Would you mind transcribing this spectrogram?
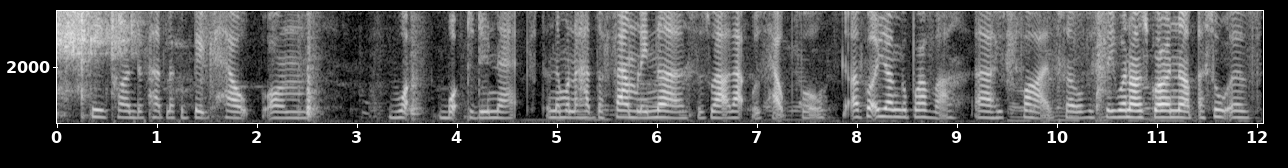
she kind of had like a big help on what what to do next. And then when I had the family nurse as well, that was helpful. I've got a younger brother uh, who's five, so obviously when I was growing up, I sort of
